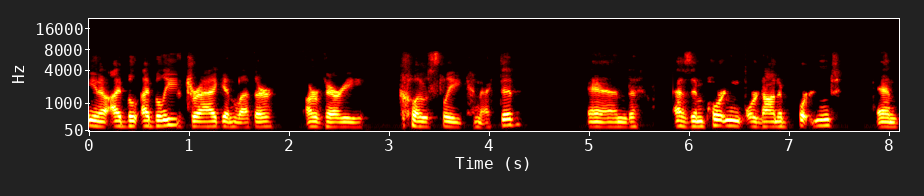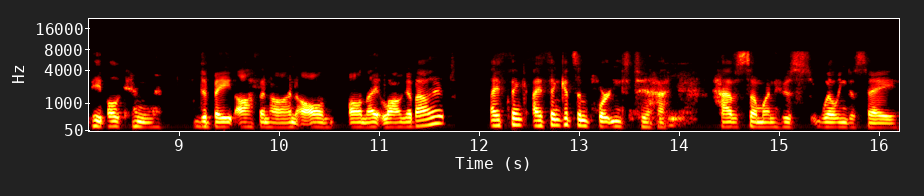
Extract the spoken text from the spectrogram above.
you know, I be- I believe drag and leather are very closely connected, and as important or not important, and people can debate off and on all all night long about it. I think I think it's important to ha- have someone who's willing to say,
